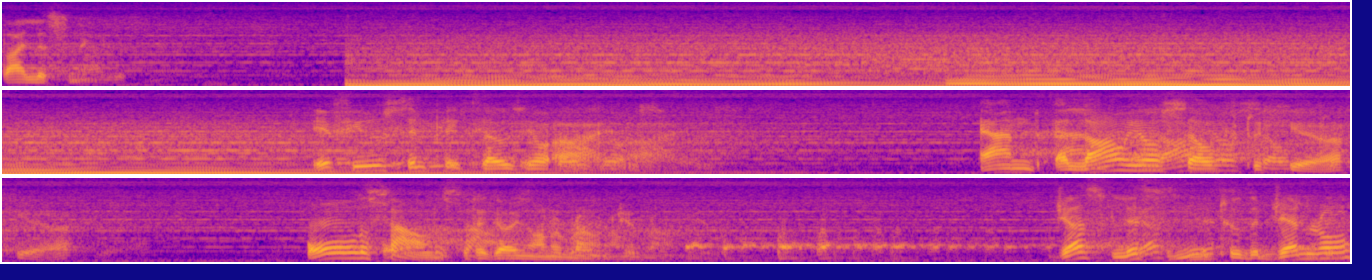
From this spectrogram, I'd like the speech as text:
by listening. If you simply close your eyes and allow yourself to hear all the sounds that are going on around you, just listen to the general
